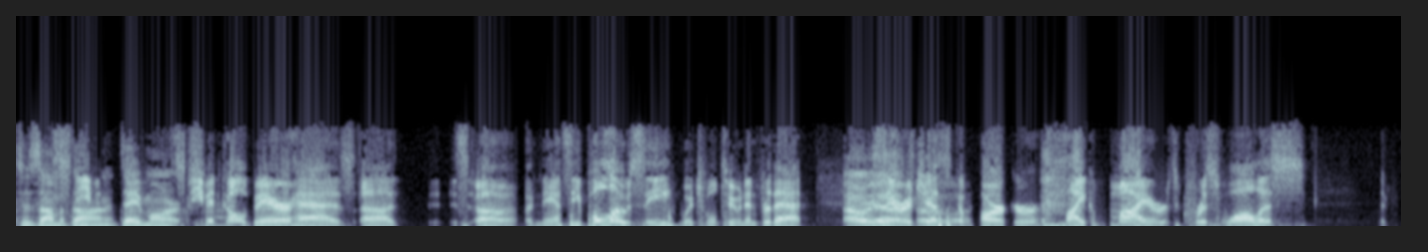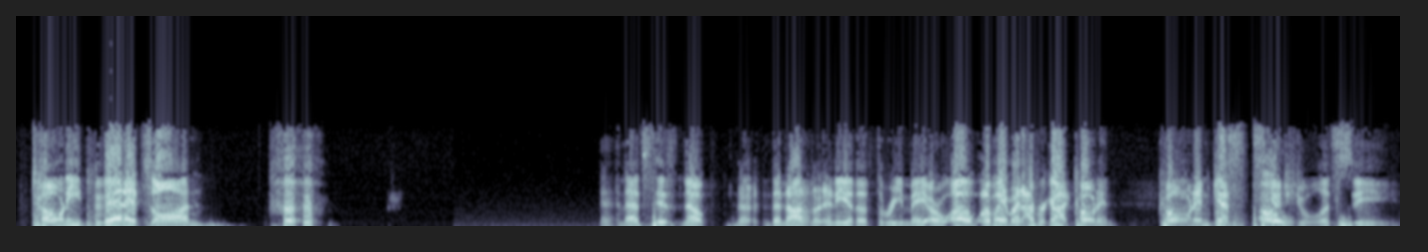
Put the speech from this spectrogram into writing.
to Zombathon and Dave Marks. Stephen Colbert has uh, uh, Nancy Pelosi, which we'll tune in for that. Oh yeah, Sarah totally. Jessica Parker, Mike Myers, Chris Wallace, Tony Bennett's on. and that's his. Nope, no, they're not on any of the three. Ma- or oh, wait a minute, I forgot Conan. Conan guest Oh. schedule. Let's see.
